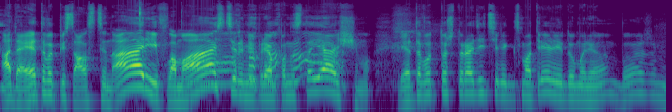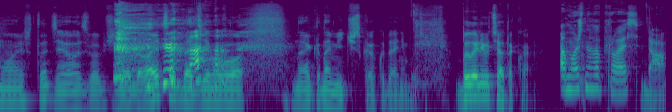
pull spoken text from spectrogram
А до этого писал сценарии фломастерами прям по-настоящему. И это вот то, что родители смотрели и думали, «О, боже мой, что делать вообще? Давайте отдадим его на экономическое куда-нибудь. Было ли у тебя такое? А можно вопрос? Да.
